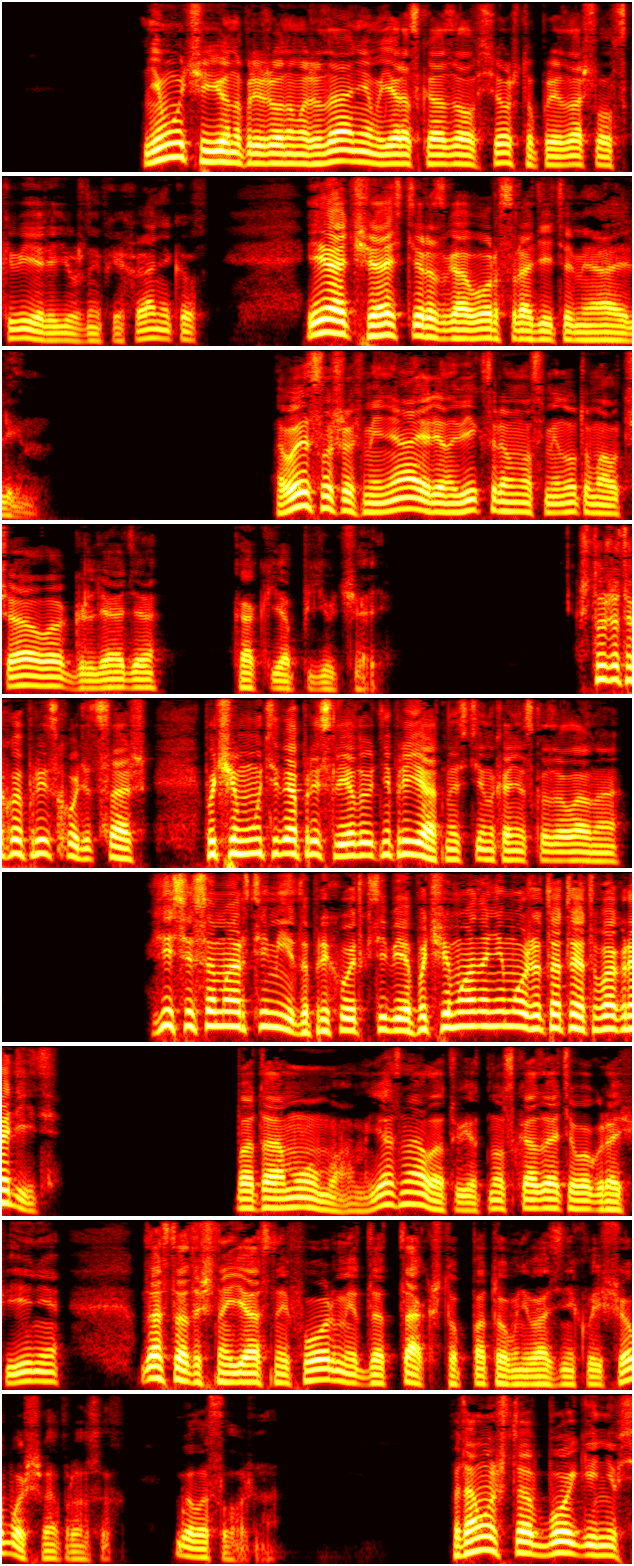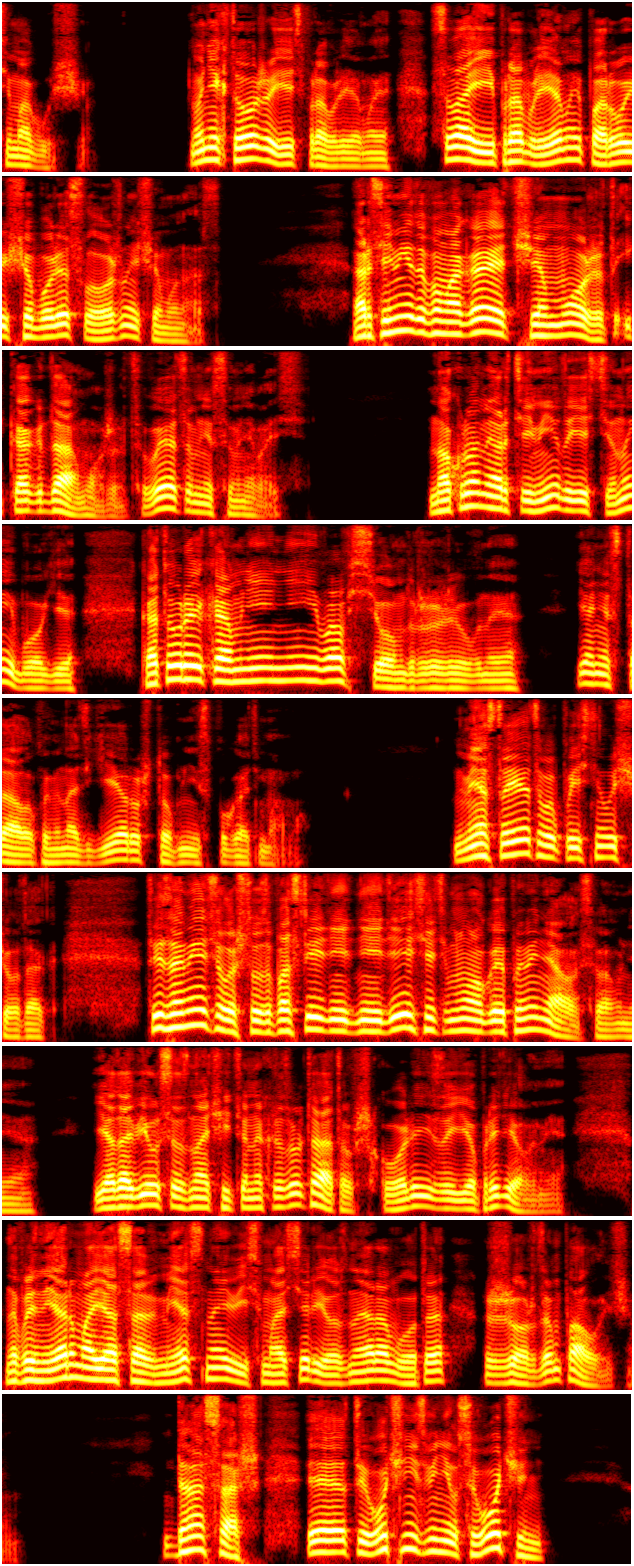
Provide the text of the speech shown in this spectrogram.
Не мучая ее напряженным ожиданием, я рассказал все, что произошло в сквере южных механиков, и отчасти разговор с родителями Айлин. Выслушав меня, Елена Викторовна с минуту молчала, глядя, как я пью чай. — Что же такое происходит, Саш? Почему тебя преследуют неприятности? — наконец сказала она. — Если сама Артемида приходит к тебе, почему она не может от этого оградить? «Потому, мам, я знал ответ, но сказать его графине в достаточно ясной форме, да так, чтобы потом не возникло еще больше вопросов, было сложно. Потому что боги не всемогущи. У них тоже есть проблемы. Свои проблемы, порой еще более сложные, чем у нас. Артемида помогает, чем может и когда может, в этом не сомневайся. Но кроме Артемида есть иные боги, которые ко мне не во всем дружелюбные. Я не стал упоминать Геру, чтобы не испугать маму. Вместо этого пояснил еще так. Ты заметила, что за последние дни десять многое поменялось во мне. Я добился значительных результатов в школе и за ее пределами. Например, моя совместная весьма серьезная работа с Жоржем Павловичем. — Да, Саш, э, ты очень изменился, очень.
